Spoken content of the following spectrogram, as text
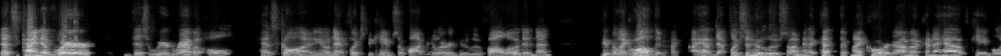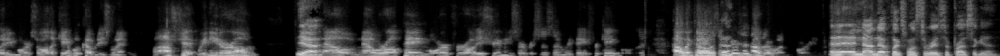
that's kind of where this weird rabbit hole has gone. You know, Netflix became so popular and Hulu followed, and then people are like, well, I have Netflix and Hulu, so I'm going to cut my cord. I'm not going to have cable anymore. So all the cable companies went, well, shit, we need our own. Yeah. And now, now we're all paying more for all these streaming services than we paid for cable. How it goes, and yeah. here's another one. And, and, now Netflix wants to raise the price again.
